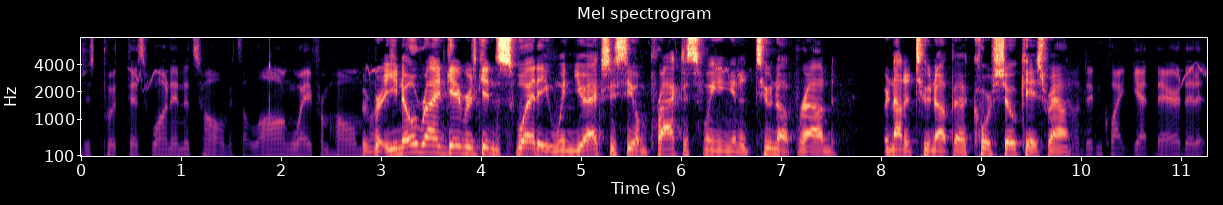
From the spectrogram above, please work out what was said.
Just put this one in its home. It's a long way from home. But you know Ryan Gamer's getting sweaty when you actually see him practice swinging in a tune-up round. Or not a tune-up, a course showcase round. No, didn't quite get there, did it?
